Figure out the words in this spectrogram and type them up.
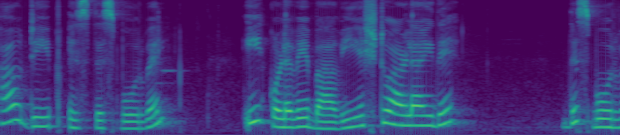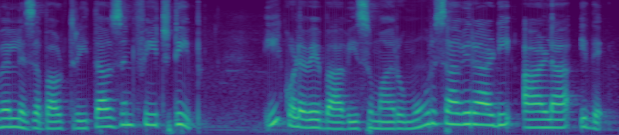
How deep is this borewell ಈ ಕೊಳವೆ ಬಾವಿ ಎಷ್ಟು ಆಳ ಇದೆ? This borewell is about three thousand feet deep ಈ ಕೊಳವೆ ಬಾವಿ ಸುಮಾರು ಮೂರು ಸಾವಿರ ಅಡಿ ಆಳ ಇದೆ.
